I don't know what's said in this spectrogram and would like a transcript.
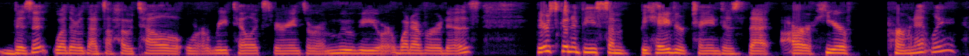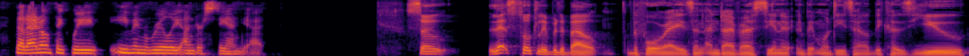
visit whether that's a hotel or a retail experience or a movie or whatever it is. There's going to be some behavior changes that are here permanently that i don't think we even really understand yet. So let's talk a little bit about the four A's and, and diversity in a, in a bit more detail because you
